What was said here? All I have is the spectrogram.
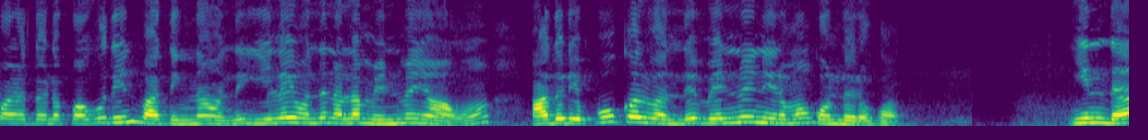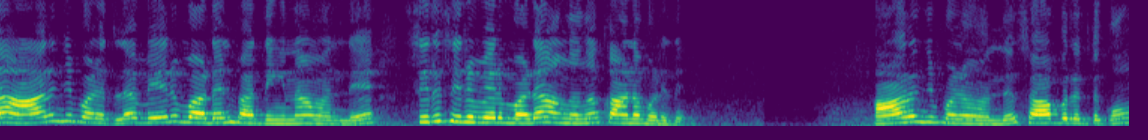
பழத்தோட பகுதின்னு பார்த்திங்கன்னா வந்து இலை வந்து நல்லா மென்மையாகவும் அதோடைய பூக்கள் வந்து வெண்மை நிறமும் கொண்டு இருக்கும் இந்த ஆரஞ்சு பழத்தில் வேறுபாடுன்னு பார்த்திங்கன்னா வந்து சிறு சிறு வேறுபாடு அங்கங்கே காணப்படுது. ஆரஞ்சு பழம் வந்து சாப்பிட்றதுக்கும்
